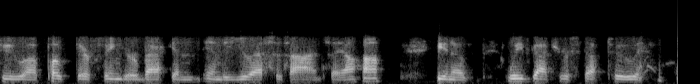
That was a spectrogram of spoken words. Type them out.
to uh, poke their finger back in in the U.S.'s eye and say, "Uh huh, you know, we've got your stuff too."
